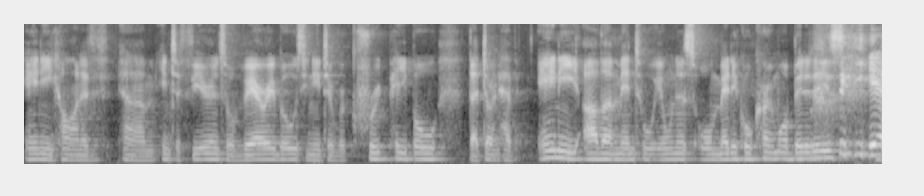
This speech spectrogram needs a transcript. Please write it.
any kind of um, interference or variables. You need to recruit people that don't have any other mental illness or medical comorbidities. Yeah.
